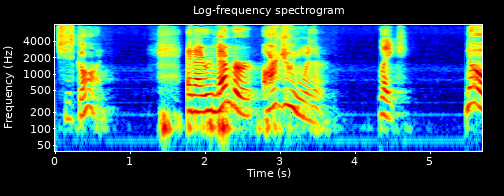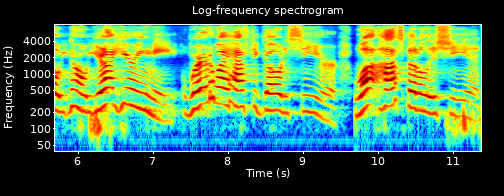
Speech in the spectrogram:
she's gone. And I remember arguing with her. Like, no, no, you're not hearing me. Where do I have to go to see her? What hospital is she in?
